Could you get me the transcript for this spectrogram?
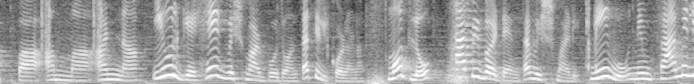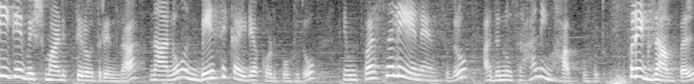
ಅಪ್ಪ, ಅಮ್ಮ, ಅಣ್ಣ, ಇವ್ರಿಗೆ ಹೇಗೆ ವಿಶ್ ಮಾಡ್ಬೋದು ಅಂತ ತಿಳ್ಕೊಳ್ಳೋಣ. ಮೊದಲು ಹ್ಯಾಪಿ ಬರ್ಡೇ ಅಂತ ವಿಶ್ ಮಾಡಿ. ನೀವು ನಿಮ್ಮ ಫ್ಯಾಮಿಲಿಗೆ ವಿಶ್ ಮಾಡುತ್ತಿರೋದ್ರಿಂದ ನಾನು ಒಂದು ಬೇಸಿಕ್ ಐಡಿಯಾ ಕೊಡಬಹುದು. ನಿಮ್ಮ ಪರ್ಸ್ನಲಿ ಏನೇ ಅನ್ಸಿದ್ರು ಅದನ್ನು ಸಹ ನೀವು ಹಾಕಬಹುದು. ಫಾರ್ ಎಕ್ಸಾಂಪಲ್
